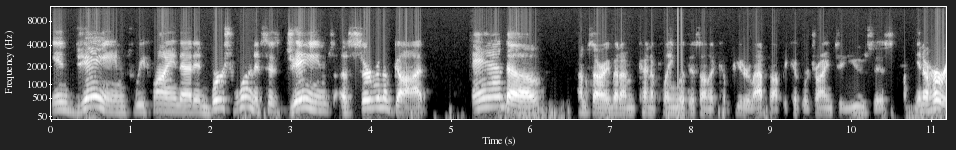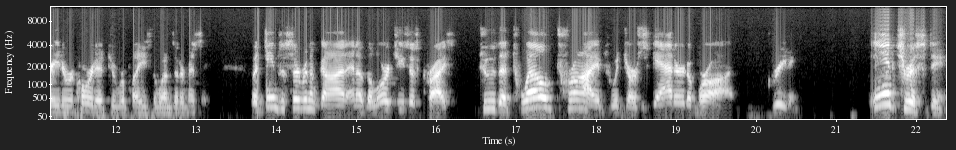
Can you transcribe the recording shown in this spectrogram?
in James, we find that in verse 1, it says, James, a servant of God and of, I'm sorry, but I'm kind of playing with this on a computer laptop because we're trying to use this in a hurry to record it to replace the ones that are missing. But James, a servant of God and of the Lord Jesus Christ, to the 12 tribes which are scattered abroad. Greeting. Interesting.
